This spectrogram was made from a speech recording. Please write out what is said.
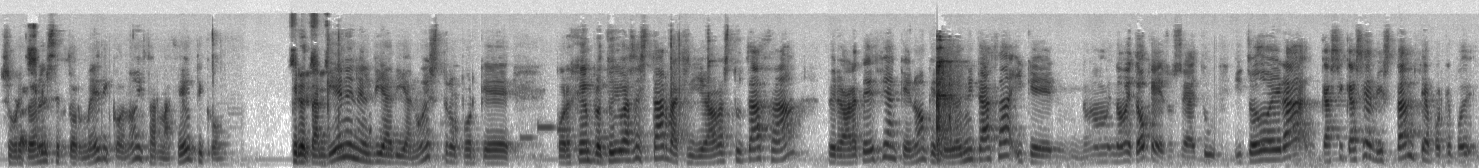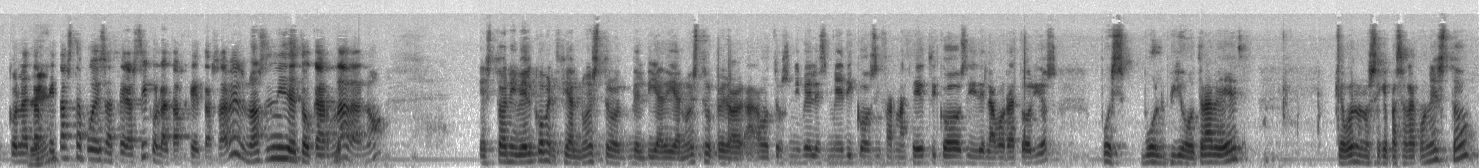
sobre todo en el sector médico ¿no? y farmacéutico. Pero también en el día a día nuestro, porque, por ejemplo, tú ibas a Starbucks y llevabas tu taza, pero ahora te decían que no, que te doy mi taza y que no, me toques, o sea, tú, y todo era casi casi a distancia, porque con la tarjeta hasta puedes hacer así con la tarjeta, ¿sabes? No has ni de tocar nada, ¿no? esto a nivel comercial nuestro, del día a día nuestro, pero a, otros niveles médicos y farmacéuticos y de laboratorios, pues volvió otra vez. Que bueno, no sé qué pasará con esto,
